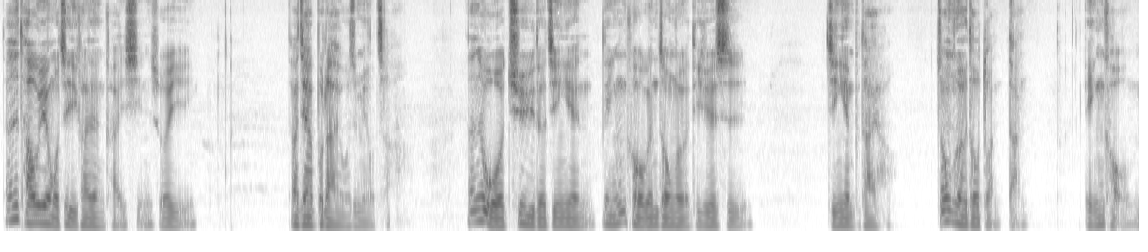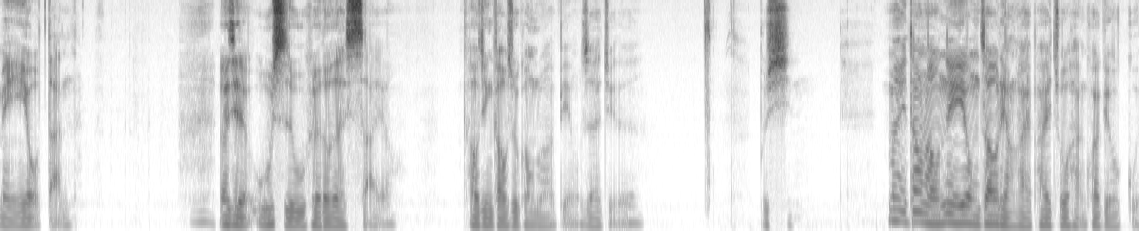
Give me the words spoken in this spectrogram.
但是桃园我自己开的很开心，所以大家不来我是没有差。但是我去的经验，林口跟中和的确是经验不太好，中和都短单，林口没有单，而且无时无刻都在塞哦。靠近高速公路那边，我实在觉得。不行！麦当劳内用遭两孩拍桌喊：“快给我滚！”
